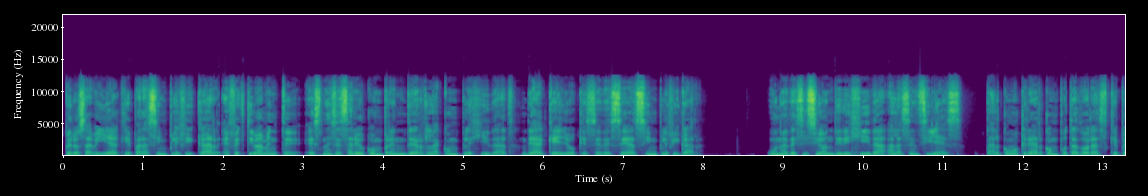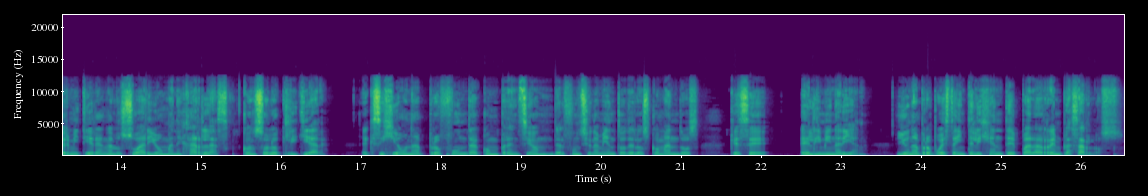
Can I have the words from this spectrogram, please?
Pero sabía que para simplificar efectivamente es necesario comprender la complejidad de aquello que se desea simplificar una decisión dirigida a la sencillez, tal como crear computadoras que permitieran al usuario manejarlas con solo cliquear, exigió una profunda comprensión del funcionamiento de los comandos que se eliminarían y una propuesta inteligente para reemplazarlos.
